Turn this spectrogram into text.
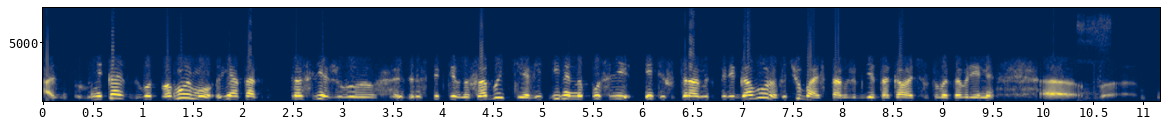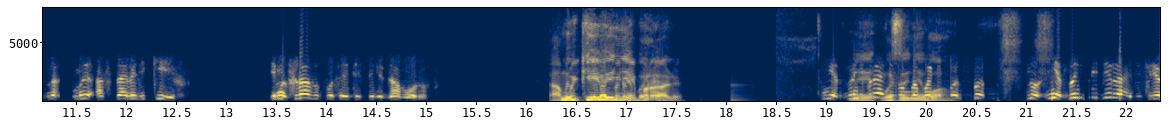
А, мне кажется, вот, по-моему, я так прослеживаю респективно события, ведь именно после этих странных переговоров, и Чубайс там же где-то оказывается в это время, э, мы оставили Киев. И мы сразу после этих переговоров. А мы, мы Киеве не брали. Нет, ну не мы, мы, мы, ну, нет, ну не придирайтесь. Я,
